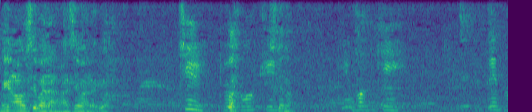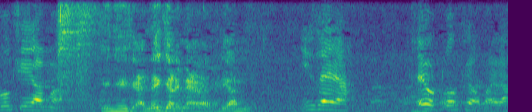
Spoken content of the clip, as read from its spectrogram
မင်းအောင်စေမလားငါစေမလားပြောချင်းဘောချင်း Porque. Que porque ama. Ni ni a lei jale mala, me llamo. Ni sea. Eu porque ama la.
